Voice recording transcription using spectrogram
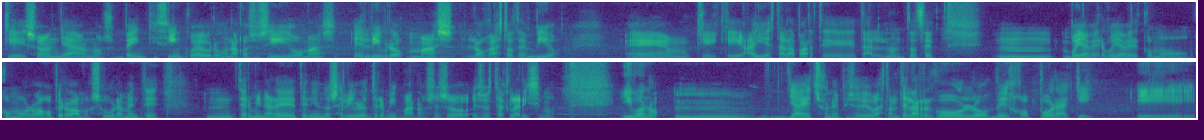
que son ya unos 25 euros, una cosa así o más el libro, más los gastos de envío. Eh, que, ahí está la parte tal, ¿no? Entonces, mm, voy a ver, voy a ver cómo, cómo, lo hago, pero vamos, seguramente mm, terminaré teniendo ese libro entre mis manos, eso, eso está clarísimo. Y bueno, mm, ya he hecho un episodio bastante largo, lo dejo por aquí y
